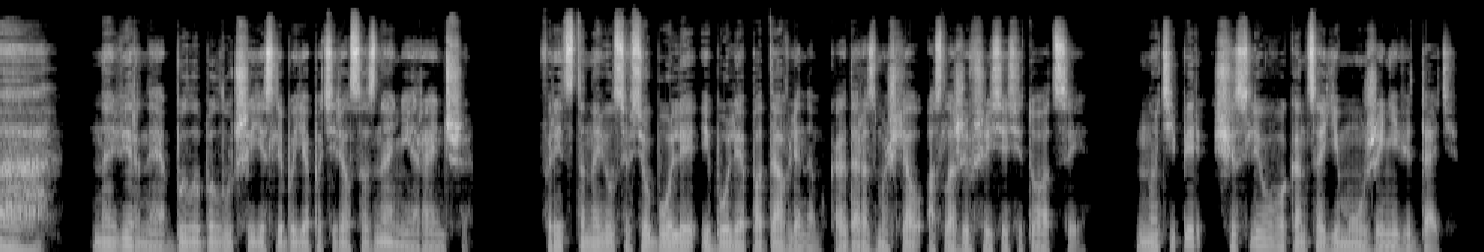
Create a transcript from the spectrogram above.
Ах, Наверное, было бы лучше, если бы я потерял сознание раньше. Фред становился все более и более подавленным, когда размышлял о сложившейся ситуации. Но теперь счастливого конца ему уже не видать.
